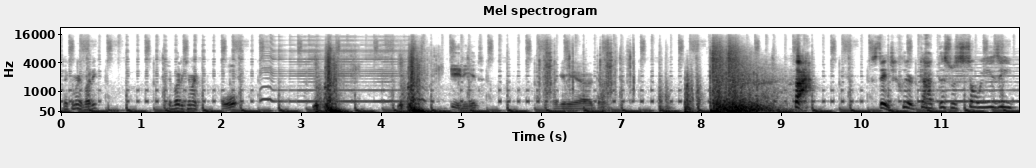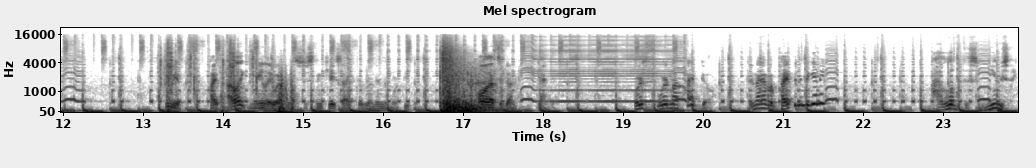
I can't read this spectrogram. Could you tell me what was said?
Hey, come here, buddy. Hey, buddy, come here. Oh. Idiot. Now give me a gun. Stage clear. God, this was so easy. Give me a pipe. I like melee weapons just in case I have to run into more people. Oh, that's a gun. God. Where's, where'd my pipe go? Didn't I have a pipe in the beginning? I love this music.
